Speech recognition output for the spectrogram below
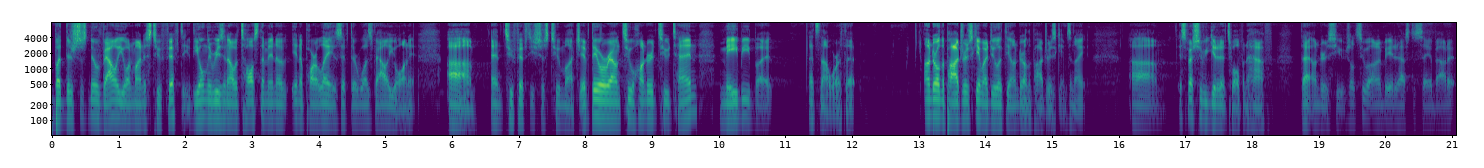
but there's just no value on minus 250. The only reason I would toss them in a, in a parlay is if there was value on it. Um, and 250 is just too much. If they were around 200, 210, maybe, but that's not worth it. Under on the Padres game, I do like the under on the Padres game tonight, um, especially if you get it at 12 and a half. That under is huge. Let's see what Unabated has to say about it.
